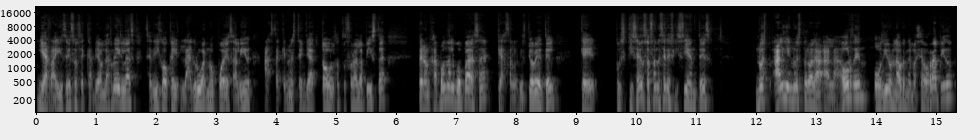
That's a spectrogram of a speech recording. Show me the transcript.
y a raíz de eso se cambiaron las reglas, se dijo, ok, la grúa no puede salir hasta que no estén ya todos los autos fuera de la pista pero en Japón algo pasa, que hasta lo vistió Vettel, que pues quizá en su afán de ser eficientes, no, alguien no esperó a la, orden o dieron la orden demasiado rápido.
